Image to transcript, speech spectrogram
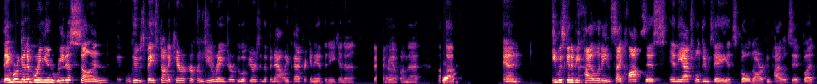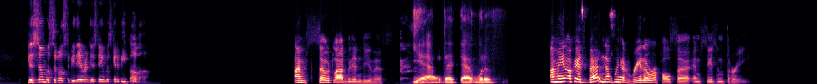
they were going to bring in Rita's son, who's based on a character from Zyuranger who appears in the finale. Patrick and Anthony can uh, back me up on that. Yeah. Um, and he was going to be piloting Cyclopsis. In the actual Doomsday, it's Goldar who pilots it, but his son was supposed to be there, and his name was going to be Bubba. I'm so glad we didn't do this. yeah, that that would have. I mean, okay, it's bad enough we had Rita Repulsa in season three.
